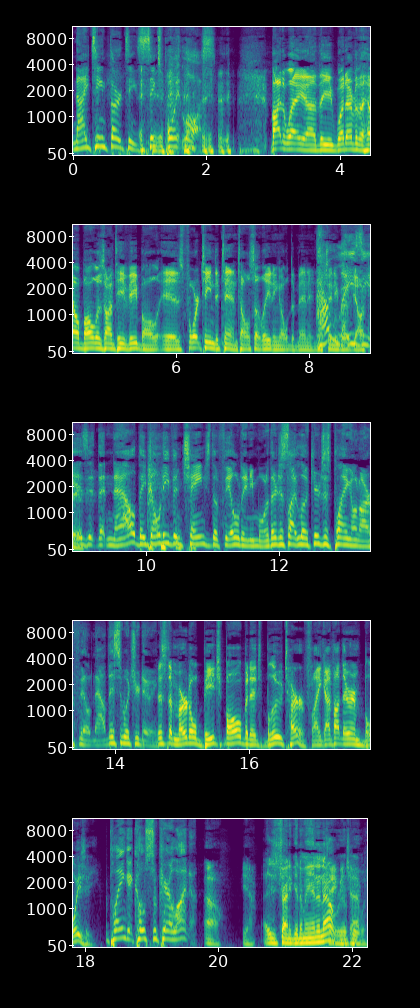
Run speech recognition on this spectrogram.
19-13. Six point loss. By the way, uh, the whatever the hell bowl is on TV bowl is 14 to 10. Tulsa leading Old Dominion. How lazy is it that now they don't even change the field anymore? They're just like, look, you're just playing on our field now. This is what you're doing. This is the Myrtle Beach Bowl, but it's blue turf. Like I thought they were in Boise. playing at Coastal Carolina. Oh, yeah. I was just trying to get them in and out Jamie real quick.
